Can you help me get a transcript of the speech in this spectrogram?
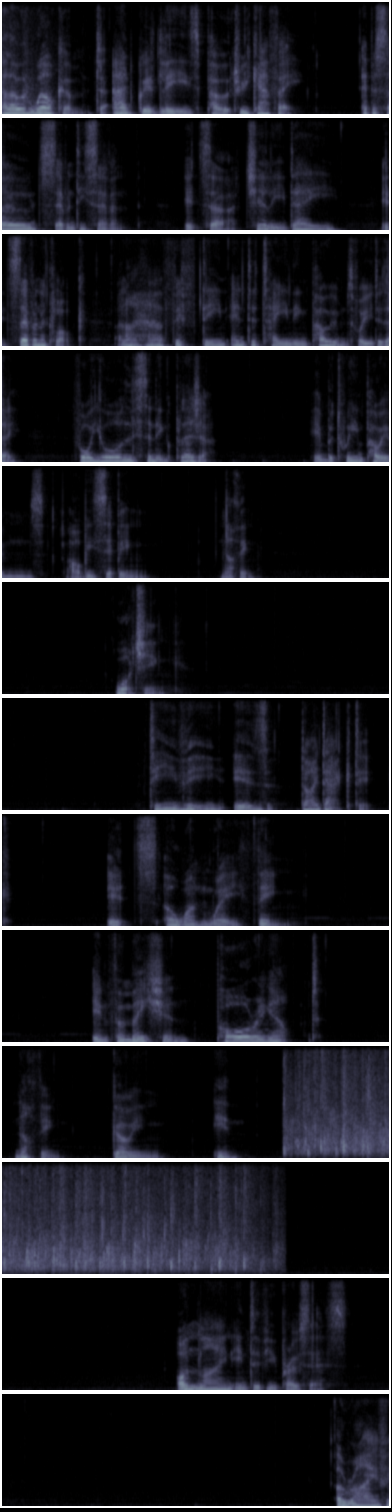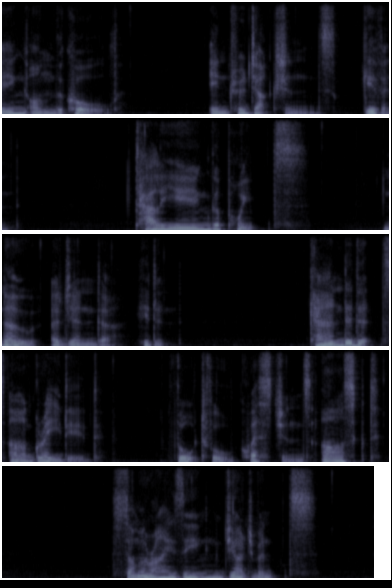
Hello and welcome to Ad Gridley's Poetry Cafe, episode 77. It's a chilly day, it's 7 o'clock, and I have 15 entertaining poems for you today, for your listening pleasure. In between poems, I'll be sipping nothing. Watching. TV is didactic. It's a one way thing. Information pouring out, nothing going in. Online interview process. Arriving on the call. Introductions given. Tallying the points. No agenda hidden. Candidates are graded. Thoughtful questions asked. Summarizing judgments.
